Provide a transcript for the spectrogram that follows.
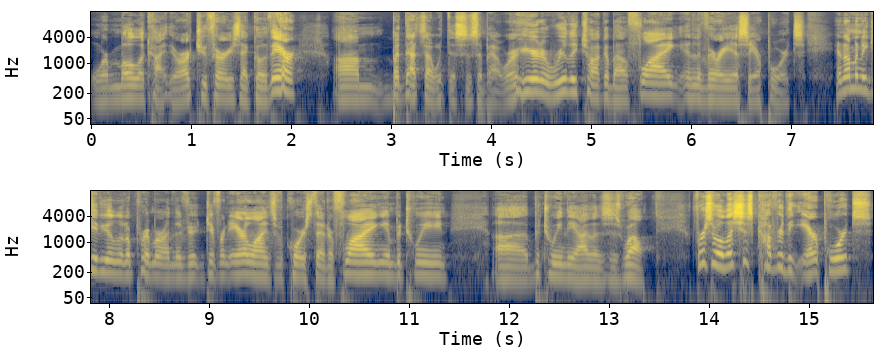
or Molokai. There are two ferries that go there, um, but that's not what this is about. We're here to really talk about flying in the various airports. And I'm going to give you a little primer on the different airlines, of course, that are flying in between, uh, between the islands as well. First of all, let's just cover the airports.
